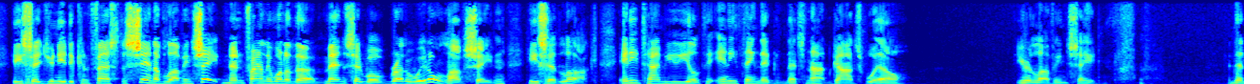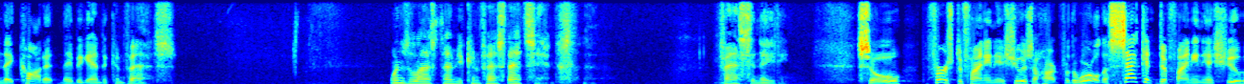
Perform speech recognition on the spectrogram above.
he said, You need to confess the sin of loving Satan. And finally, one of the men said, Well, brother, we don't love Satan. He said, Look, anytime you yield to anything that, that's not God's will, you're loving Satan. then they caught it and they began to confess. When's the last time you confessed that sin? Fascinating. So, first defining issue is a heart for the world. The second defining issue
